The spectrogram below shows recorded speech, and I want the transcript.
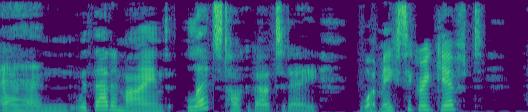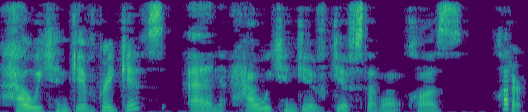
And with that in mind, let's talk about today what makes a great gift, how we can give great gifts, and how we can give gifts that won't cause clutter.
